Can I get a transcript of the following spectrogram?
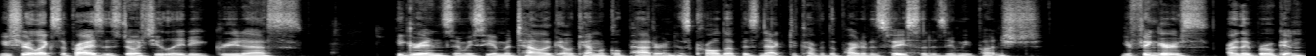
You sure like surprises, don't you, lady? Greed asks. He grins, and we see a metallic alchemical pattern has crawled up his neck to cover the part of his face that Izumi punched. Your fingers, are they broken?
